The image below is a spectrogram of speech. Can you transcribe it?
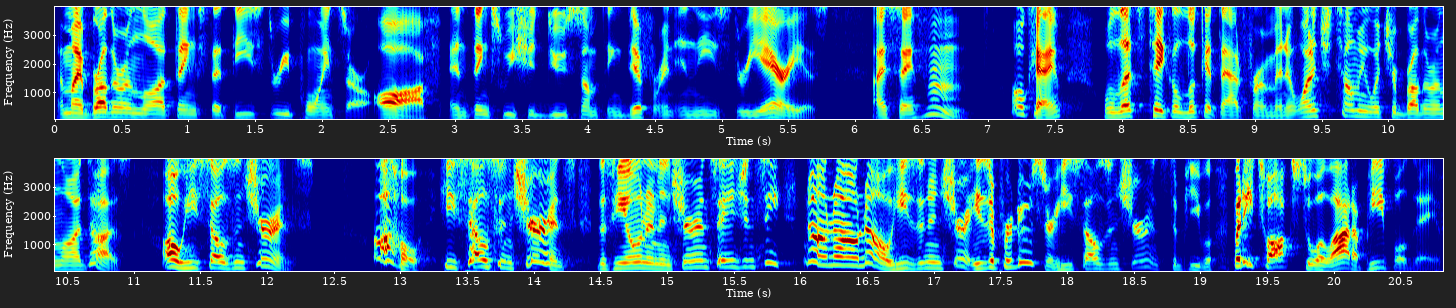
and my brother in law thinks that these three points are off and thinks we should do something different in these three areas. I say, Hmm, okay, well, let's take a look at that for a minute. Why don't you tell me what your brother in law does? Oh, he sells insurance. Oh, he sells insurance. Does he own an insurance agency? No, no, no. He's an insurance. He's a producer. He sells insurance to people, but he talks to a lot of people, Dave.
